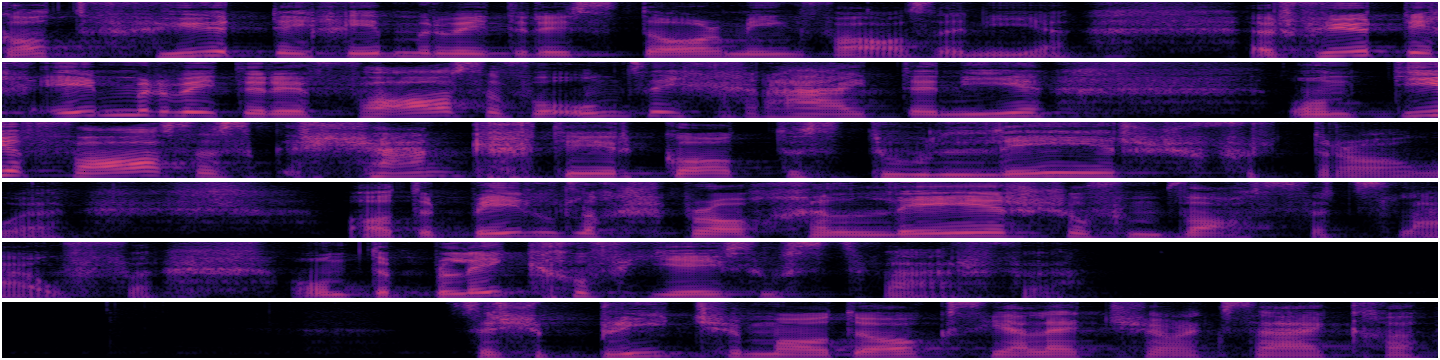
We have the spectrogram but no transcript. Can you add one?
Gott führt dich immer wieder in Storming-Phasen nie. Er führt dich immer wieder in Phasen von Unsicherheiten nie. Und diese Phase schenkt dir Gott, dass du lehrst Vertrauen. Oder bildlich gesprochen, lehrst auf dem Wasser zu laufen und den Blick auf Jesus zu werfen. Es war ein Preacher mal da, der letztes Jahr gesagt hat,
